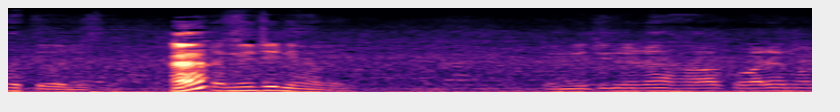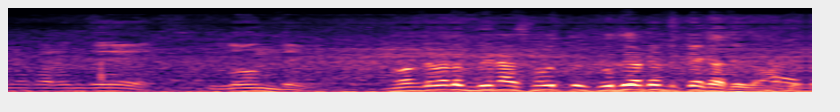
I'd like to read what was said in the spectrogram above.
করতে বলেছে। হ্যাঁ? মিটিং হবে। মিটিং এটা হওয়ার পরে মনে করেন যে লোন দেবে। লোন দেবে বিনা সুদ সুদে একটা টাকা দেবে আমাদের।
